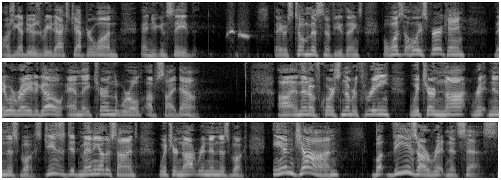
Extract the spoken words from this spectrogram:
All you got to do is read Acts chapter 1, and you can see they were still missing a few things. But once the Holy Spirit came, they were ready to go, and they turned the world upside down. Uh, and then, of course, number three, which are not written in this book. Jesus did many other signs which are not written in this book. In John, but these are written, it says.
